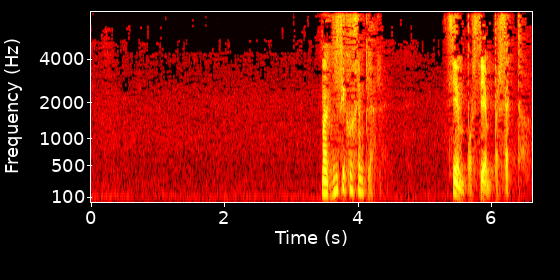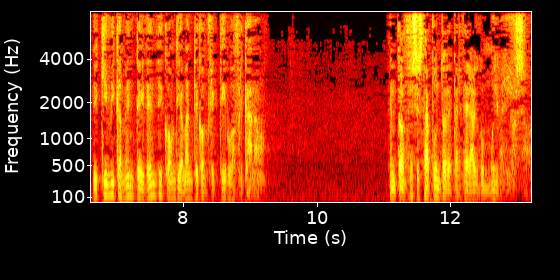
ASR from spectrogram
Magnífico ejemplar. 100% perfecto. Y químicamente idéntico a un diamante conflictivo africano. Entonces está a punto de perder algo muy valioso.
